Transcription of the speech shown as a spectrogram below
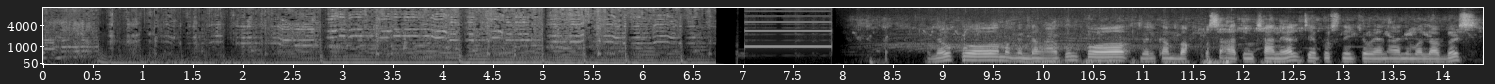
Hello po, magandang hapon po. Welcome back po sa ating channel, Jeffos Nature and Animal Lovers.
